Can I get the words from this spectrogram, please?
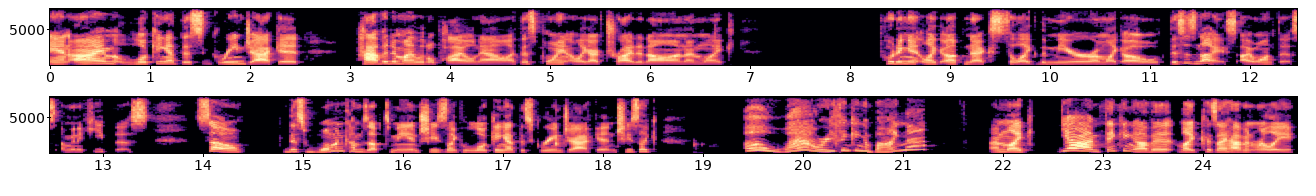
and I'm looking at this green jacket, have it in my little pile now. At this point, like I've tried it on. I'm like putting it like up next to like the mirror. I'm like, oh, this is nice. I want this. I'm gonna keep this. So this woman comes up to me and she's like looking at this green jacket and she's like, oh wow, are you thinking of buying that? I'm like, yeah, I'm thinking of it, like, cause I haven't really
